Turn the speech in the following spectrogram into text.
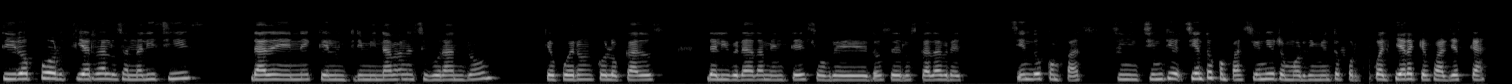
tiró por tierra los análisis de ADN que lo incriminaban asegurando que fueron colocados deliberadamente sobre dos de los cadáveres, siendo sin, siento compasión y remordimiento por cualquiera que fallezca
